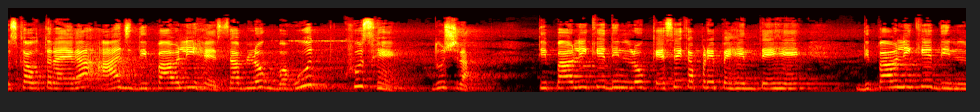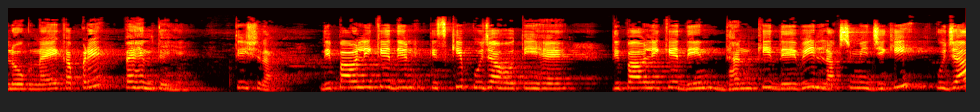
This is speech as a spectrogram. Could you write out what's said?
उसका उत्तर आएगा आज दीपावली है सब लोग बहुत खुश हैं दूसरा दीपावली के दिन लोग कैसे कपड़े पहनते हैं दीपावली के दिन लोग नए कपड़े पहनते हैं तीसरा दीपावली के दिन किसकी पूजा होती है दीपावली के दिन धन की देवी लक्ष्मी जी की पूजा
